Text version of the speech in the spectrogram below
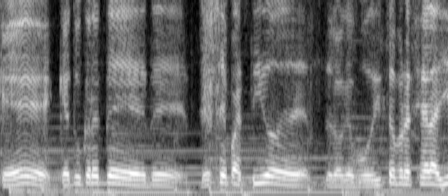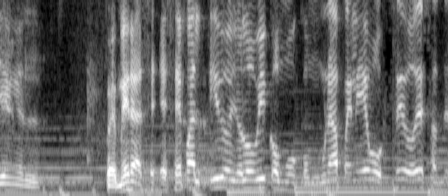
¿qué, ¿qué, tú crees de, de, ese partido, de, lo que pudiste apreciar allí en el... Pues mira, ese, partido yo lo vi como, como una pelea de boxeo de esas, de,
